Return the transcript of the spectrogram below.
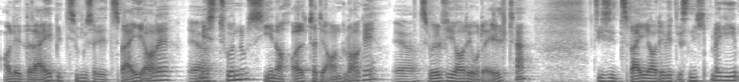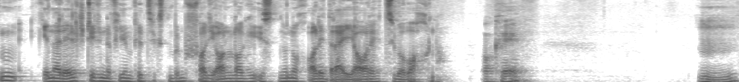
alle drei beziehungsweise zwei Jahre ja. Messturnus, je nach Alter der Anlage, ja. zwölf Jahre oder älter. Diese zwei Jahre wird es nicht mehr geben. Generell steht in der 44. BIM-Schau, die Anlage ist nur noch alle drei Jahre zu überwachen. Okay. Mhm.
